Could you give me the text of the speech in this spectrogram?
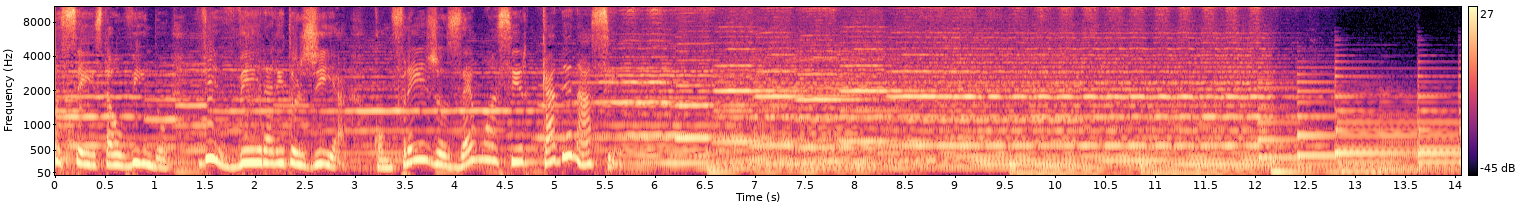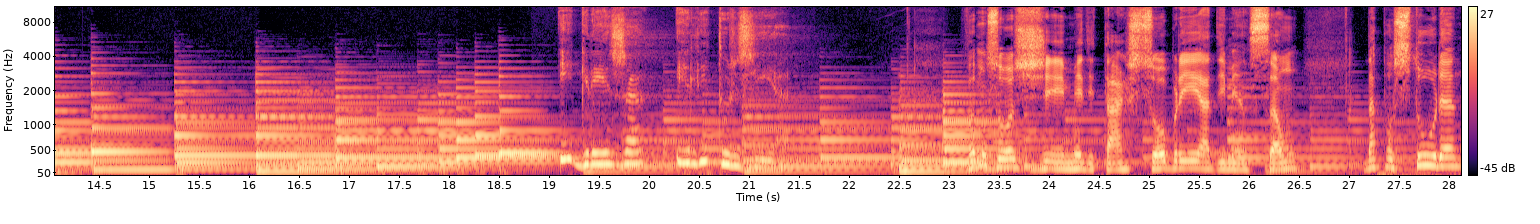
Você está ouvindo Viver a Liturgia com Frei José Moacir Cadenassi. Igreja e Liturgia. Vamos hoje meditar sobre a dimensão da postura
